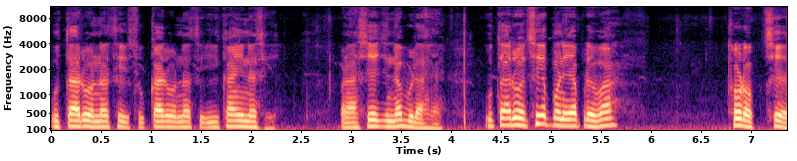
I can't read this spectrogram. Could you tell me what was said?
ઉતારો નથી સુકારો નથી એ કાંઈ નથી. પણ આ સેજ નબળા છે. ઉતારો છે, પણ એ આપણે વાહ થોડોક છે.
